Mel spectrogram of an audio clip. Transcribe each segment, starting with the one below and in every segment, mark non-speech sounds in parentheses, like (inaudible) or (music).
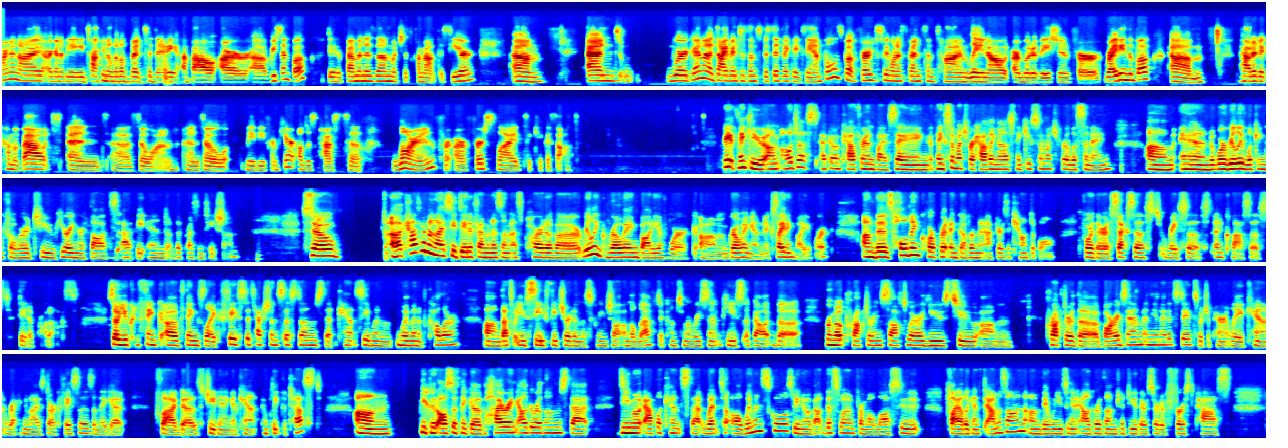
Lauren and I are going to be talking a little bit today about our uh, recent book, Data Feminism, which has come out this year. Um, and we're going to dive into some specific examples, but first we want to spend some time laying out our motivation for writing the book. Um, how did it come about, and uh, so on. And so maybe from here, I'll just pass to Lauren for our first slide to kick us off. Great, thank you. Um, I'll just echo Catherine by saying thanks so much for having us. Thank you so much for listening. Um, and we're really looking forward to hearing your thoughts at the end of the presentation. So uh, Catherine and I see data feminism as part of a really growing body of work, um, growing and exciting body of work um, that is holding corporate and government actors accountable for their sexist, racist, and classist data products. So you could think of things like face detection systems that can't see when, women of color. Um, that's what you see featured in the screenshot on the left. It comes from a recent piece about the remote proctoring software used to um, proctor the bar exam in the United States, which apparently can't recognize dark faces and they get flagged as cheating and can't complete the test. Um, you could also think of hiring algorithms that demote applicants that went to all women's schools. We know about this one from a lawsuit filed against Amazon. Um, they were using an algorithm to do their sort of first pass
